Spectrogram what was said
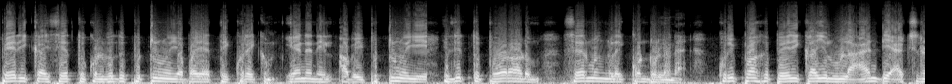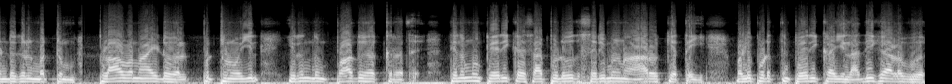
பேரிக்காய் சேர்த்துக் கொள்வது புற்றுநோய் அபாயத்தை குறைக்கும். ஏனெனில் அவை புற்றுநோயை எதிர்த்து போராடும் சேர்மங்களை கொண்டுள்ளன. குறிப்பாக பேரிக்காயில் உள்ள ஆன்டி ஆக்சிடென்ட்டுகள் மற்றும் பிளாவனாய்டுகள் புற்றுநோயில் இருந்தும் பாதுகாக்கிறது. தினமும் பேரிக்காய் சாப்பிடுவது செரிமான ஆரோக்கியத்தை வெளிப்படுத்தும் பேரிக்காயில் அதிக அளவு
